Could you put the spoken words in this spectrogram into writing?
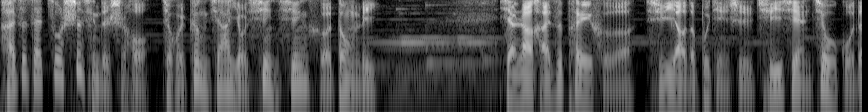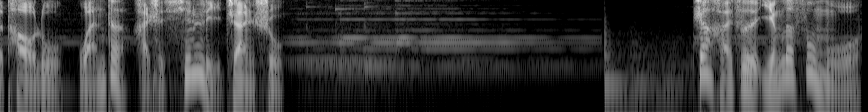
孩子在做事情的时候就会更加有信心和动力。想让孩子配合，需要的不仅是曲线救国的套路，玩的还是心理战术。让孩子赢了父母，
